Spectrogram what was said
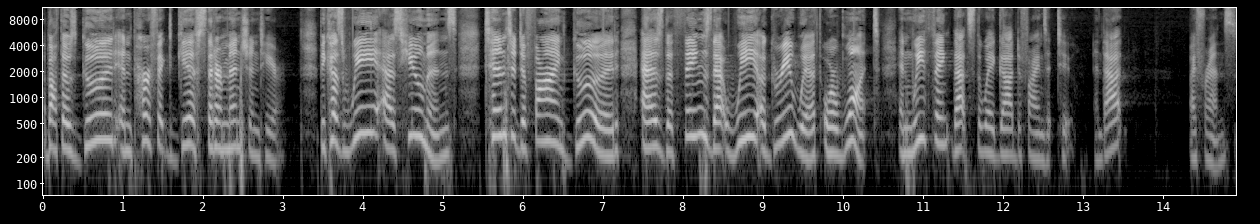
about those good and perfect gifts that are mentioned here. Because we as humans tend to define good as the things that we agree with or want, and we think that's the way God defines it too. And that, my friends,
